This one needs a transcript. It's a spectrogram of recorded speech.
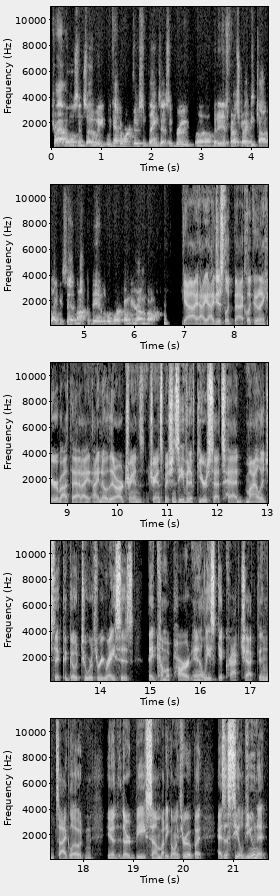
travels, and so we we've had to work through some things as a group. Uh, but it is frustrating, Todd, like you said, not to be able to work on your own car. Yeah, I, I just look back, like when I hear about that, I, I know that our trans, transmissions, even if gear sets had mileage that could go two or three races, they'd come apart and at least get crack checked and side and you know there'd be somebody going through it. But as a sealed unit,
